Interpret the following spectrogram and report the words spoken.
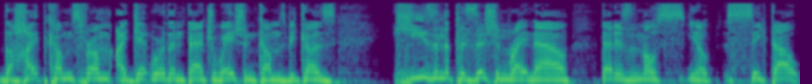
the hype comes from. I get where the infatuation comes because he's in the position right now that is the most, you know, seeked out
